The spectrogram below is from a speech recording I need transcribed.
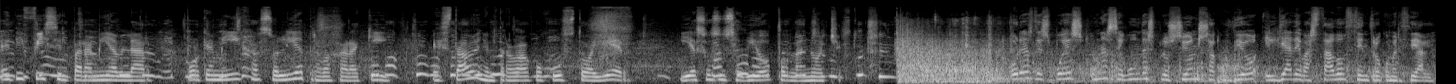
Es difícil para mí hablar porque mi hija solía trabajar aquí. Estaba en el trabajo justo ayer y eso sucedió por la noche. Horas después, una segunda explosión sacudió el ya devastado centro comercial.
